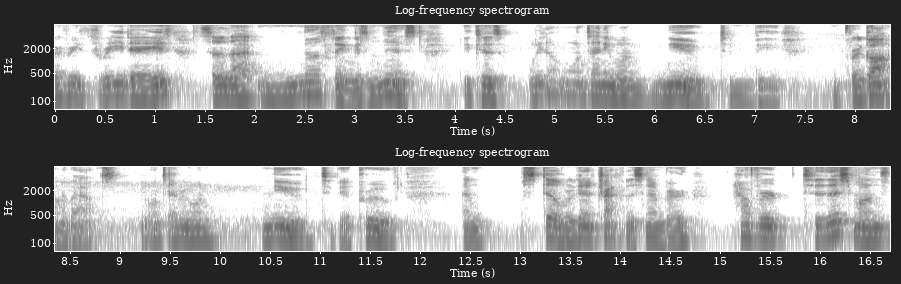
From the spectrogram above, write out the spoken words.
every 3 days so that nothing is missed, because we don't want anyone new to be forgotten about. We want everyone new to be approved, and still, we're going to track this number. However, to this month,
